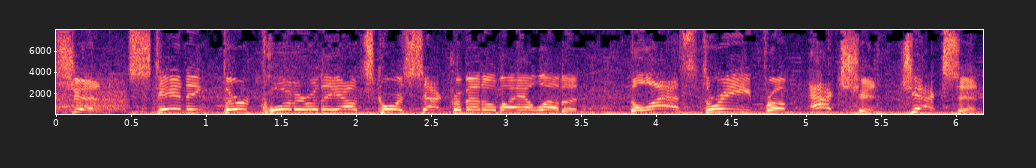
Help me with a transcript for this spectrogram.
fashion. Standing third quarter where they outscore Sacramento by 11. The last three from Action Jackson.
